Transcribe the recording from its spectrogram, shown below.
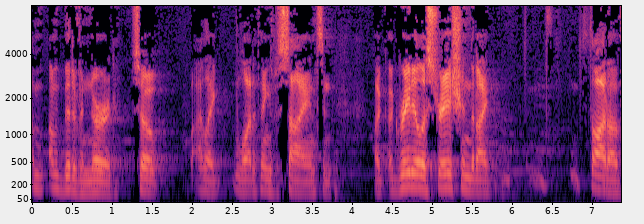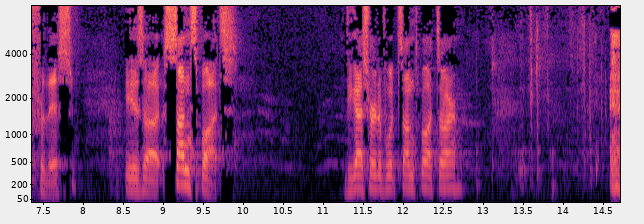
I'm, I'm a bit of a nerd, so I like a lot of things with science, and a, a great illustration that I thought of for this is uh, sunspots. Have you guys heard of what sunspots are?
